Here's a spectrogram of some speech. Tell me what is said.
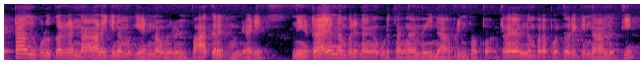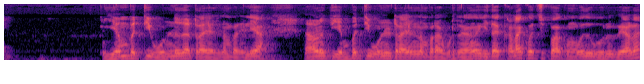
எட்டாவது குழுக்களில் நாளைக்கு நமக்கு என்ன வரும்னு பார்க்குறதுக்கு முன்னாடி நீங்கள் ட்ரையல் நம்பர் என்னங்க கொடுத்தாங்க? மெயினாக அப்படின்னு பார்ப்போம். ட்ரையல் நம்பரை பொறுத்த வரைக்கும் நானூற்றி எண்பத்தி ஒன்று தான் ட்ரையல் நம்பர் இல்லையா? நானூற்றி எண்பத்தி ஒன்று ட்ரையல் நம்பராக கொடுத்துருக்காங்க. இதை கணக்கு வச்சு பார்க்கும்போது ஒரு வேளை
